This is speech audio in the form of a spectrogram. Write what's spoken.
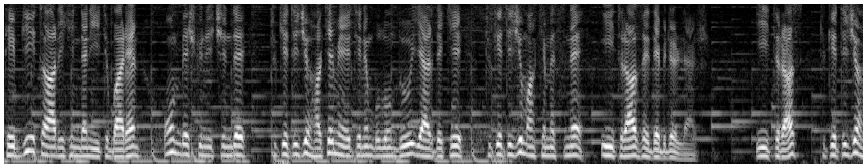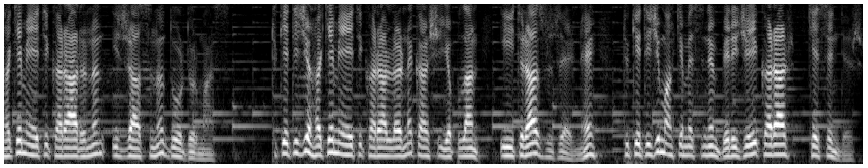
tebliğ tarihinden itibaren 15 gün içinde tüketici hakem heyetinin bulunduğu yerdeki tüketici mahkemesine itiraz edebilirler. İtiraz, tüketici hakem heyeti kararının icrasını durdurmaz tüketici hakem heyeti kararlarına karşı yapılan itiraz üzerine tüketici mahkemesinin vereceği karar kesindir.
